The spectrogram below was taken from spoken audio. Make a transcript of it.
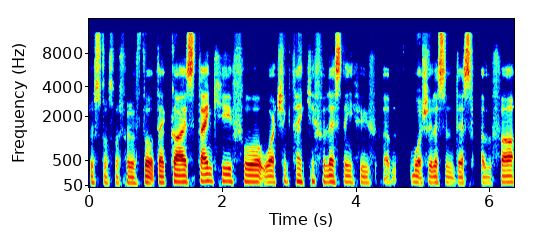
just lost my train of thought there, guys. Thank you for watching. Thank you for listening. Who've um, watched or listened this um, far.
